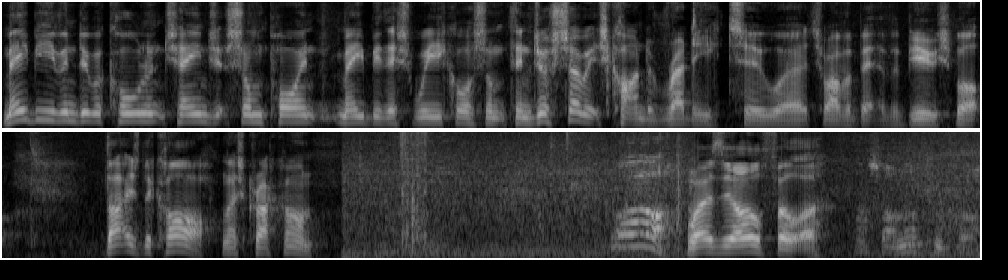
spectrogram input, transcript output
maybe even do a coolant change at some point, maybe this week or something, just so it's kind of ready to uh, to have a bit of abuse. But that is the car. Let's crack on. Oh, Where's the oil filter? that's what I'm looking for.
